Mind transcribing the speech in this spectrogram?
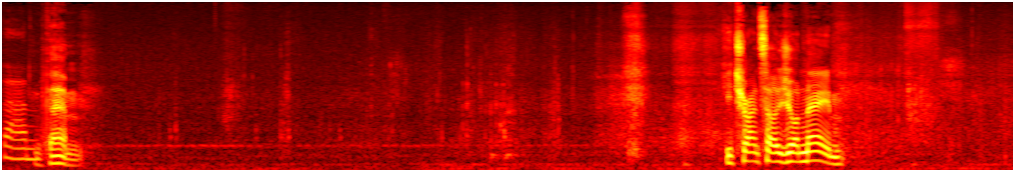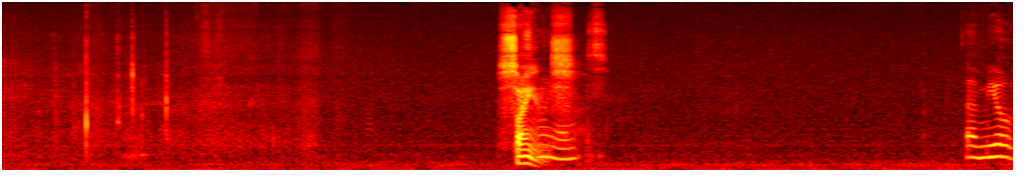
Them. Them. You try and tell us your name. Science. Science. Um, your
